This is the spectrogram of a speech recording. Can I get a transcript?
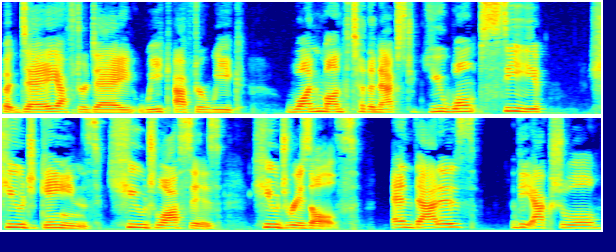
But day after day, week after week, one month to the next, you won't see huge gains, huge losses, huge results. And that is the actual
